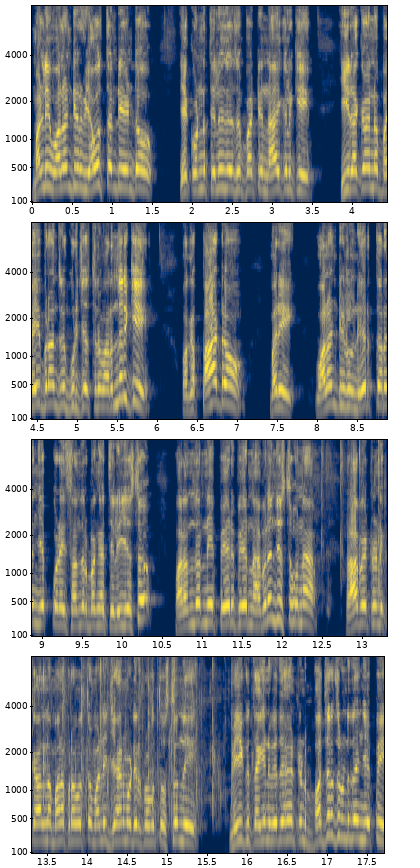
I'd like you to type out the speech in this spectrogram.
మళ్ళీ వాలంటీర్ వ్యవస్థ అంటే ఏంటో ఇక్కడున్న తెలుగుదేశం పార్టీ నాయకులకి ఈ రకమైన భయభ్రాంతులకు గురి చేస్తున్న వారందరికీ ఒక పాఠం మరి వాలంటీర్లు నేర్పుతారని చెప్పి కూడా ఈ సందర్భంగా తెలియజేస్తూ వారందరినీ పేరు పేరును అభినందిస్తూ ఉన్నా. రాబోయేటువంటి కాలంలో మన ప్రభుత్వం మళ్ళీ జగన్మోహన్ ప్రభుత్వం వస్తుంది. మీకు తగిన విధమైనటువంటి భద్రత ఉంటుందని చెప్పి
